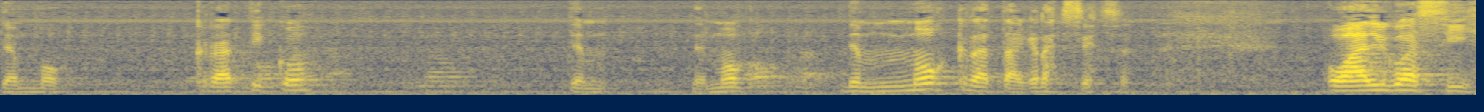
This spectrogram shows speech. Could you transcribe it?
democrático, demócrata, gracias, o algo así.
